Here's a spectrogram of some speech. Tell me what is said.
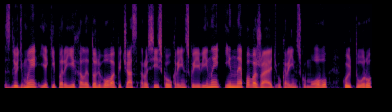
з людьми, які переїхали до Львова під час російсько-української війни і не поважають українську мову, культуру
